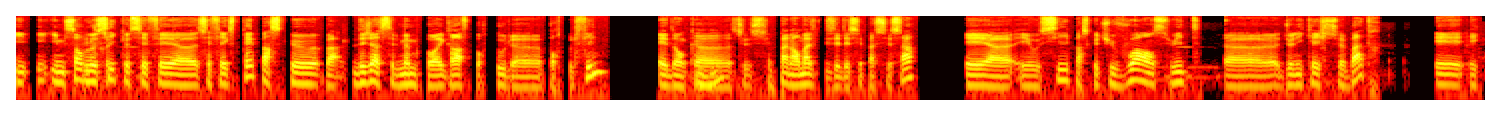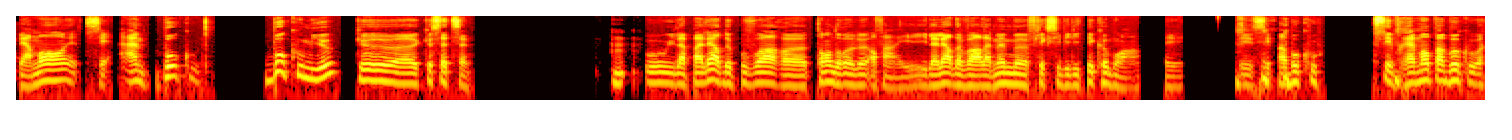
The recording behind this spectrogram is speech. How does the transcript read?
Il, il- il me semble aussi que c'est fait, euh, c'est fait exprès parce que bah, déjà c'est le même chorégraphe pour tout le, pour tout le film. Et donc euh, c'est- c'est pas normal qu'ils aient laissé passer ça. Et, euh, et aussi parce que tu vois ensuite euh, Johnny Cage se battre. Et, et clairement, c'est un beaucoup, beaucoup mieux que, euh, que cette scène. Mm. Où il a pas l'air de pouvoir euh, tendre le. Enfin, il a l'air d'avoir la même flexibilité que moi. hein. Et, et c'est pas beaucoup. C'est vraiment pas beaucoup. hein.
